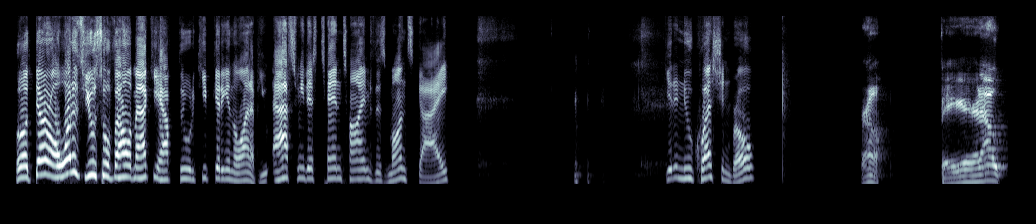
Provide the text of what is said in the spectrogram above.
Uh, Daryl, what does Juuso Valimaki have to do to keep getting in the lineup? You asked me this 10 times this month, guy. Get a new question, bro. Bro, figure it out.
